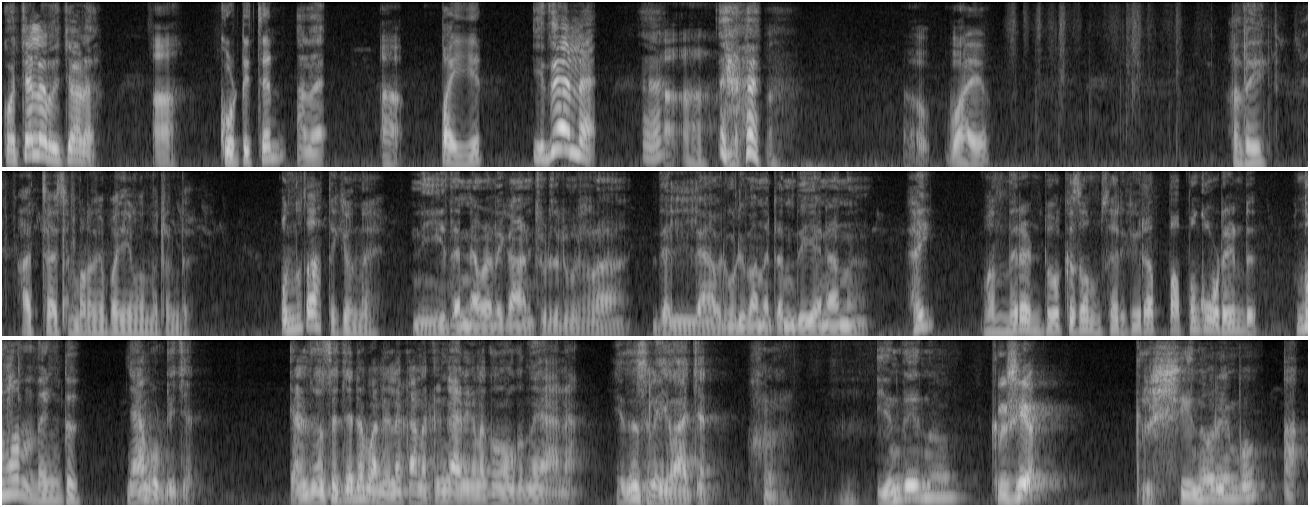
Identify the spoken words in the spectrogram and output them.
കൊച്ചല്ലേ റിച്ചാർഡ്? ആ കുട്ടിച്ചൻ? അതെ. ആ പയ്യൻ? ഇത് തന്നെ. ഏ? ആ, വായോ. അതെ അച്ചാച്ചൻ പറഞ്ഞ പയ്യൻ വന്നിട്ടുണ്ട്. ഒന്ന് താത്തേക്ക് വന്നേ. നീ തന്നെ അവിടെ കാണിച്ചു കൊടുത്തിട്ട് വിടറാ. ഇതെല്ലാവരും കൂടി വന്നിട്ട് എന്ത് ചെയ്യാനാന്ന്? ഹൈ വന്ന് രണ്ടു ഒക്കെ സംസാരിക്കും. ഒരു അപ്പം കൂടെ ഉണ്ട് ഒന്ന് വന്നിട്ട് ഞാൻ കുട്ടിച്ചൻ. എൽദോസ് അച്ഛന്റെ പള്ളിയിലെ കണക്കും കാര്യങ്ങളൊക്കെ നോക്കുന്ന ഞാനാ. ഇത് സ്ലീവാച്ചൻ എന്തെയ്യുന്നു? കൃഷിയാ. കൃഷി എന്ന് പറയുമ്പോ? ആ,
